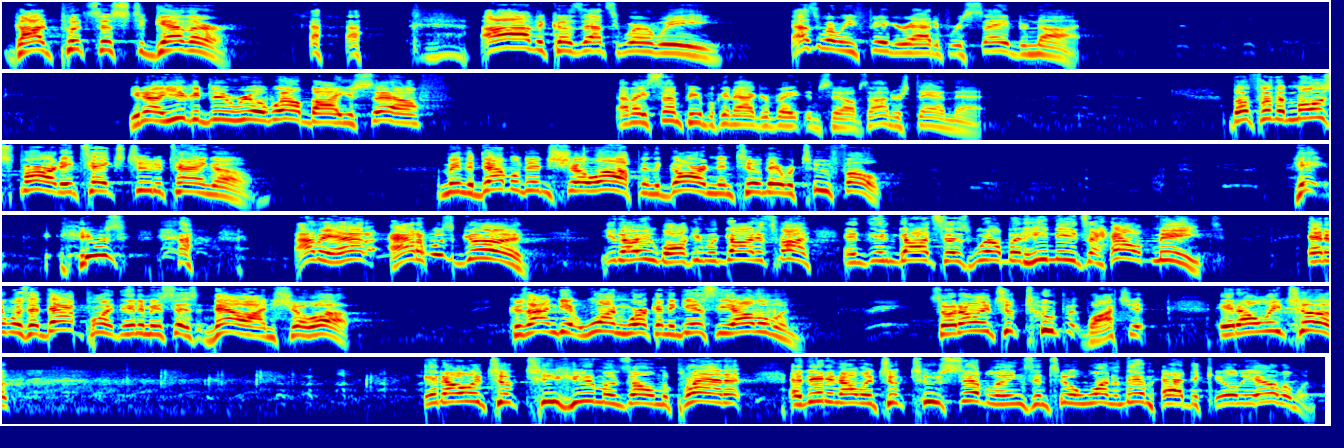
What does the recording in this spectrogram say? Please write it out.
God puts us together. ah, because that's where we that's where we figure out if we're saved or not. You know, you could do real well by yourself. I mean, some people can aggravate themselves. I understand that. But for the most part, it takes two to tango. I mean, the devil didn't show up in the garden until there were two folk. He, he was, I mean, Adam was good. You know, he walking with God, it's fine. And then God says, well, but he needs a helpmeet. And it was at that point the enemy says, now I can show up. Cause I can get one working against the other one. So it only took two, watch it. It only took it only took two humans on the planet, and then it only took two siblings until one of them had to kill the other one.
